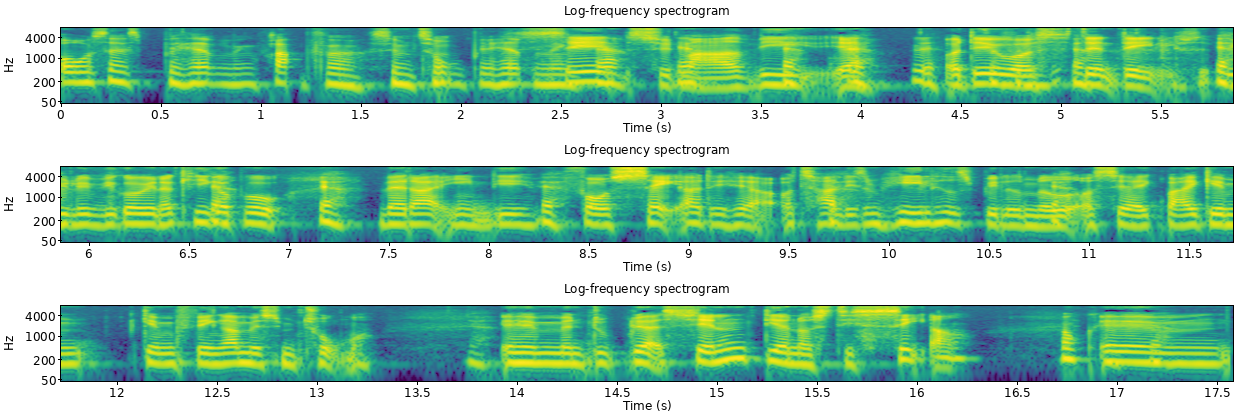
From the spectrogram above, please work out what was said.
årsagsbehandling frem for symptombehandling. Sindssygt ja, meget. Vi, ja, ja, ja, og det er jo også ja. den del, selvfølgelig. Ja. Vi går ind og kigger ja, på, ja. hvad der egentlig ja. forårsager det her, og tager ja. ligesom helhedsbilledet med, ja. og ser ikke bare igennem gennem fingre med symptomer. Ja. Øh, men du bliver sjældent diagnostiseret. Okay, øhm, ja.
